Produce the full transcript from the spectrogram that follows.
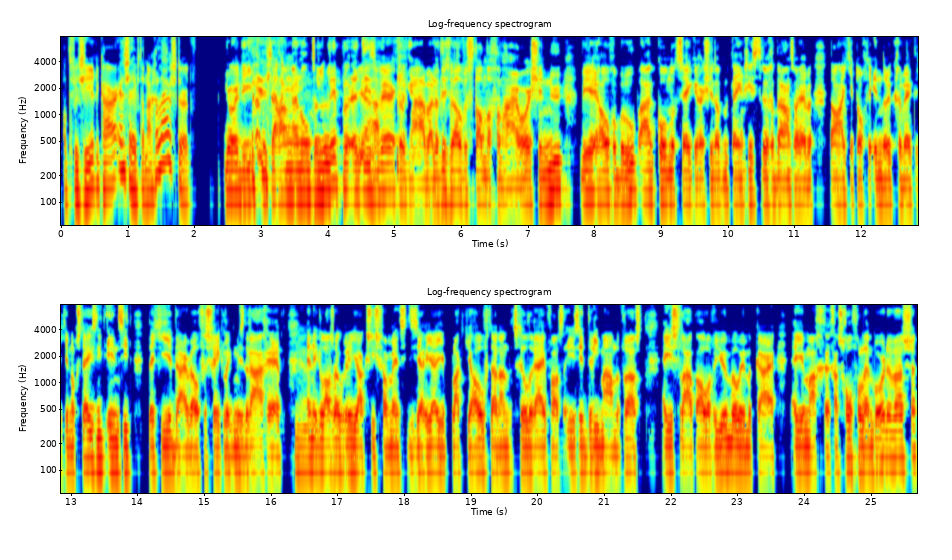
adviseer ik haar. En ze heeft daarna geluisterd. Jordi, ze hangen aan onze lippen. Het ja. is werkelijk, ja, maar dat is wel verstandig van haar hoor. Als je nu weer hoger beroep aankondigt, zeker als je dat meteen gisteren gedaan zou hebben, dan had je toch de indruk gewekt dat je nog steeds niet inziet dat je je daar wel verschrikkelijk misdragen hebt. Ja. En ik las ook reacties van mensen die zeggen, ja, je plakt je hoofd aan aan het schilderij vast en je zit drie maanden vast. En je slaat halve jumbo in elkaar en je mag uh, gaan schoffelen en borden wassen.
